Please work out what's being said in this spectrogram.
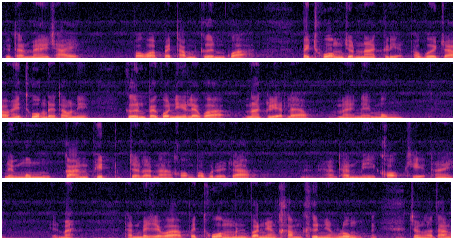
คือท่านไม่ให้ใช้ เพราะว่าไปทำเกินกว่า ไปทวงจนน่าเกลียด พระพุทธเจ้าให้ทวงได้เท่านี้ เกินไปกว่านี้แล้วว่าน่าเกลียดแล้วในในมุมในมุมการพิจารณาของพระพุทธเจ้าท่านมีขอบเขตให้เห็นไหม ท่านไม่ใช่ว่าไปทวงมันวันยังค่ำคืนยังรุ่งจนกระทั่ง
